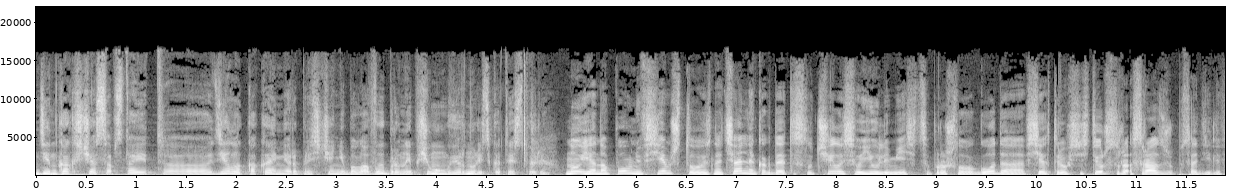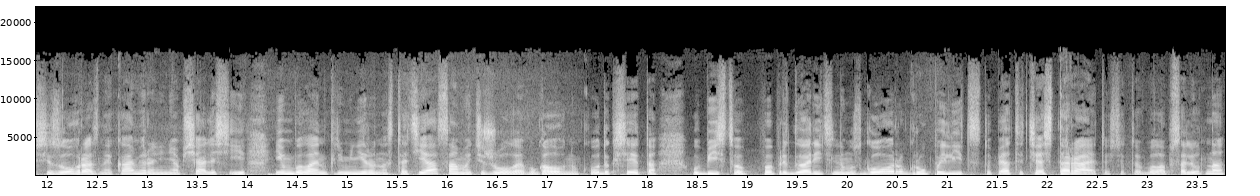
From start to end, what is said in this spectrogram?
Дин, как сейчас обстоит э, дело? Какая мера пресечения была выбрана и почему мы вернулись к этой истории? Ну, я напомню всем, что изначально, когда это случилось в июле месяце прошлого года, всех трех сестер сразу же посадили в СИЗО, в разные камеры, они не общались, и им была инкриминирована статья, самая тяжелая в Уголовном кодексе, это убийство по предварительному сговору группой лиц, 105 часть 2. То есть это было абсолютно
